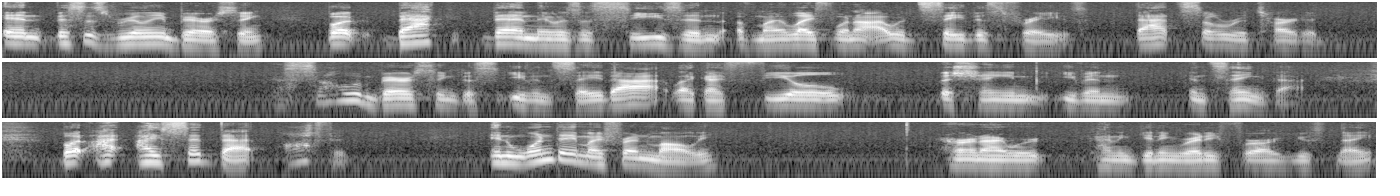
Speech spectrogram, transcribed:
and this is really embarrassing, but back then there was a season of my life when I would say this phrase that's so retarded it's so embarrassing to even say that. Like, I feel the shame even in saying that. But I, I said that often. And one day, my friend Molly, her and I were kind of getting ready for our youth night,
